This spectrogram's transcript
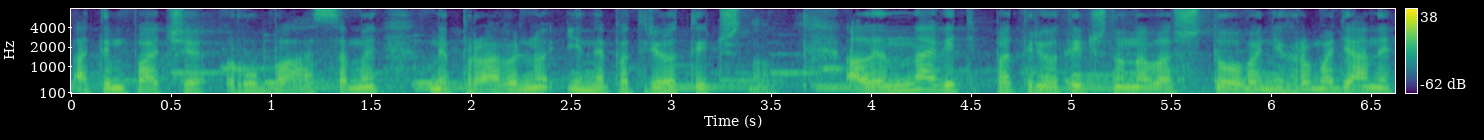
а тим паче рубасами, неправильно і не патріотично. Але навіть патріотично налаштовані громадяни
